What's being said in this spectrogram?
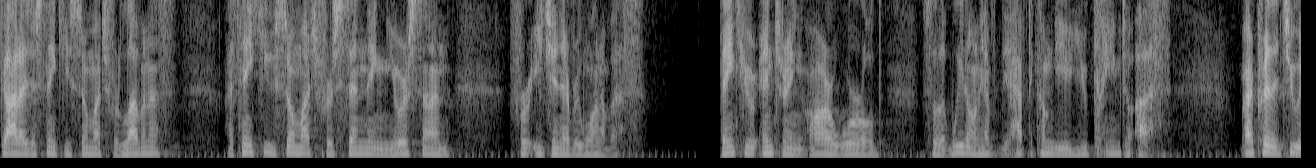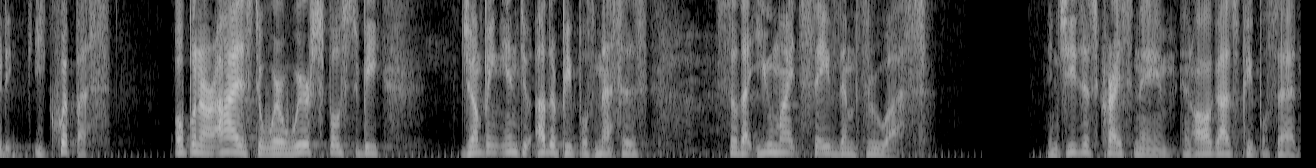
God, I just thank you so much for loving us. I thank you so much for sending your son for each and every one of us. Thank you for entering our world so that we don't have to, have to come to you. You came to us. I pray that you would equip us, open our eyes to where we're supposed to be jumping into other people's messes so that you might save them through us. In Jesus Christ's name, and all God's people said,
